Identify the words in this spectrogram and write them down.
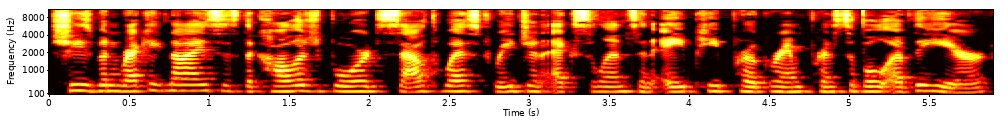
She's been recognized as the College Board Southwest Region Excellence and AP Program Principal of the Year,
